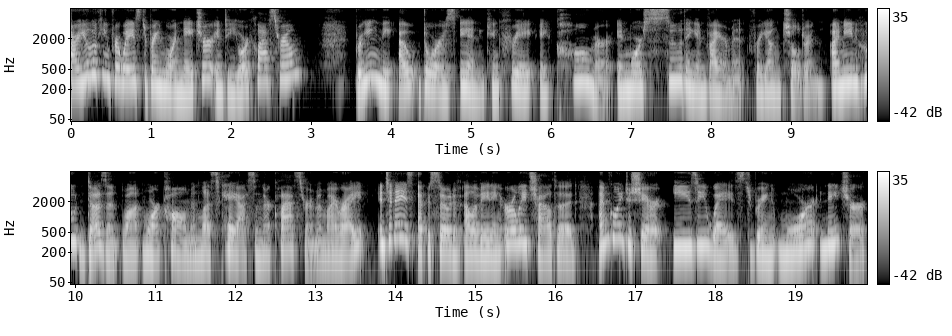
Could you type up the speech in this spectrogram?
Are you looking for ways to bring more nature into your classroom? Bringing the outdoors in can create a calmer and more soothing environment for young children. I mean, who doesn't want more calm and less chaos in their classroom, am I right? In today's episode of Elevating Early Childhood, I'm going to share easy ways to bring more nature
